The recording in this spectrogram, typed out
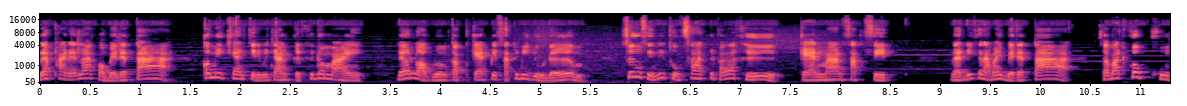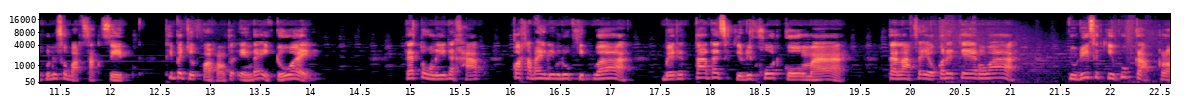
และภายในร่างของเบเลต้าก็มีแกนจิตวิญญาณเกิดขึ้นมาใหม่ แล้วหลอมรวมกับแกนปีศาจที่มีอยู่เดิม ซึ่งสิ่งที่ถูกสร้างขึ้นมาก็คือ แกนมารศักดิ์สิทธิ์ และนี่ก็ทำให้เบเลต้าสามารถควบคุมคุณสมบัติศักดิ์สิทธิ์ที่เป็นจุดอ่อนของตัวเองได้อีกด้วย และตรงนี้นะครับก็ทำให้ริมรูคิดว่าเบเลต้าได้สกิลที่โคตรโกงมา แต่ลาฟาเอลก็ได้แจ้งว่า อยู่ที่สกิลผู้กลับกร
